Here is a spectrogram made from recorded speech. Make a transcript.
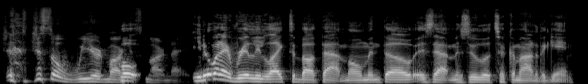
just, just a weird Marcus well, Smart night. You know what I really liked about that moment, though, is that Mazzulla took him out of the game.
